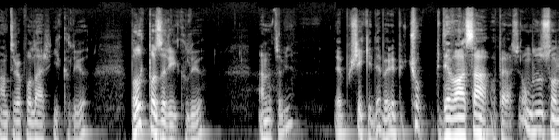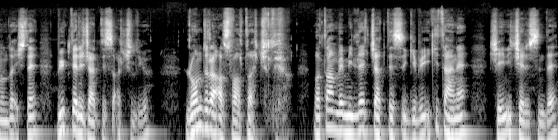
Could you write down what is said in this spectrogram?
antropolar yıkılıyor. Balık pazarı yıkılıyor. Anlatabildim Ve bu şekilde böyle bir çok devasa operasyon. Bunun sonunda işte Büyükdere Caddesi açılıyor. Londra asfaltı açılıyor. Vatan ve Millet Caddesi gibi iki tane şeyin içerisinde,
